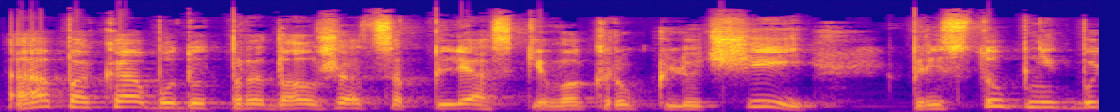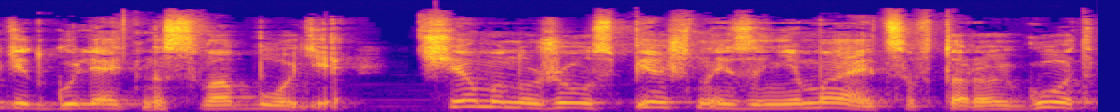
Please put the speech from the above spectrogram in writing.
А пока будут продолжаться пляски вокруг ключей, преступник будет гулять на свободе, чем он уже успешно и занимается второй год,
